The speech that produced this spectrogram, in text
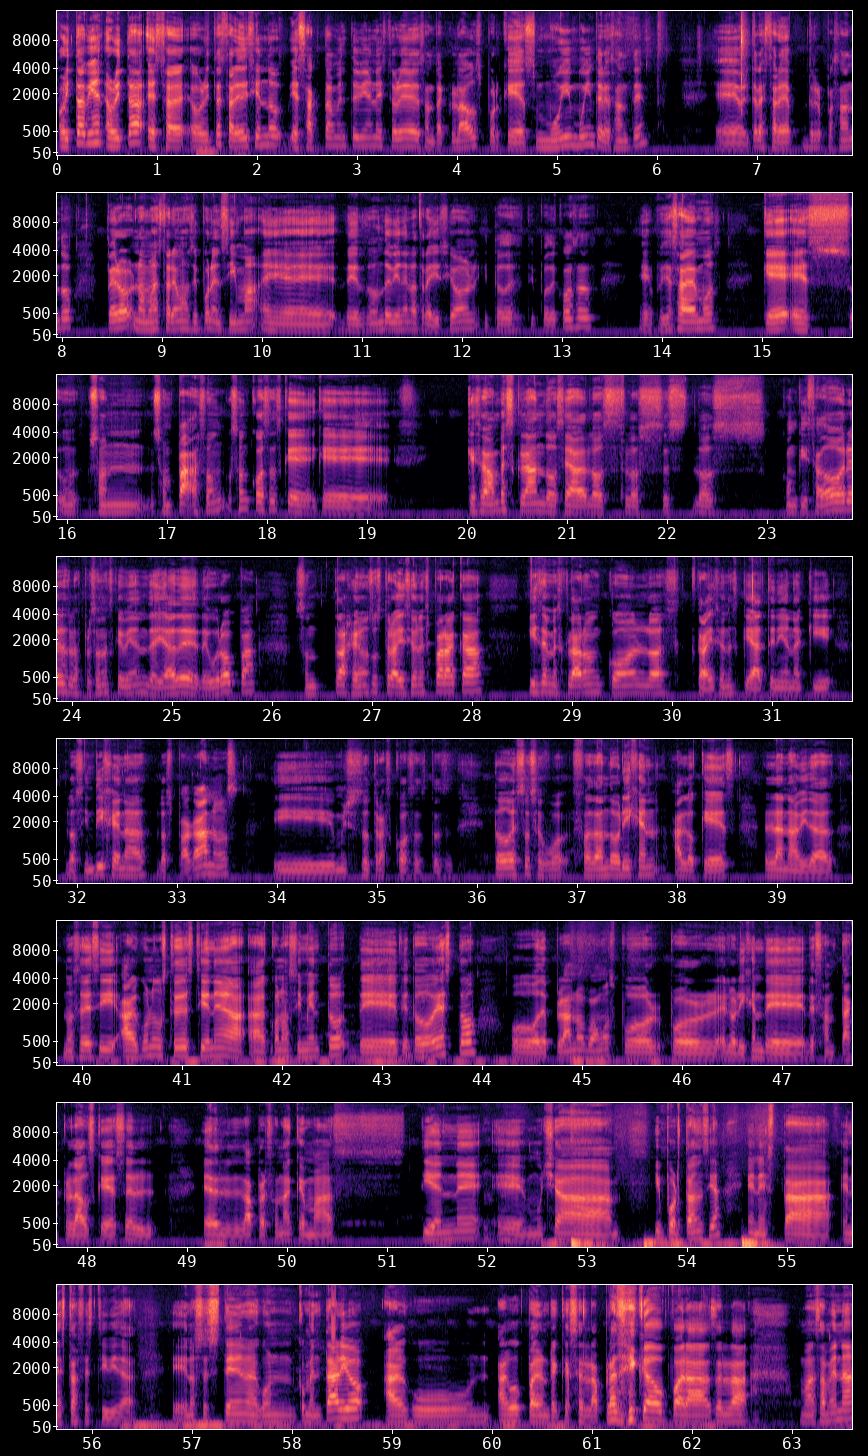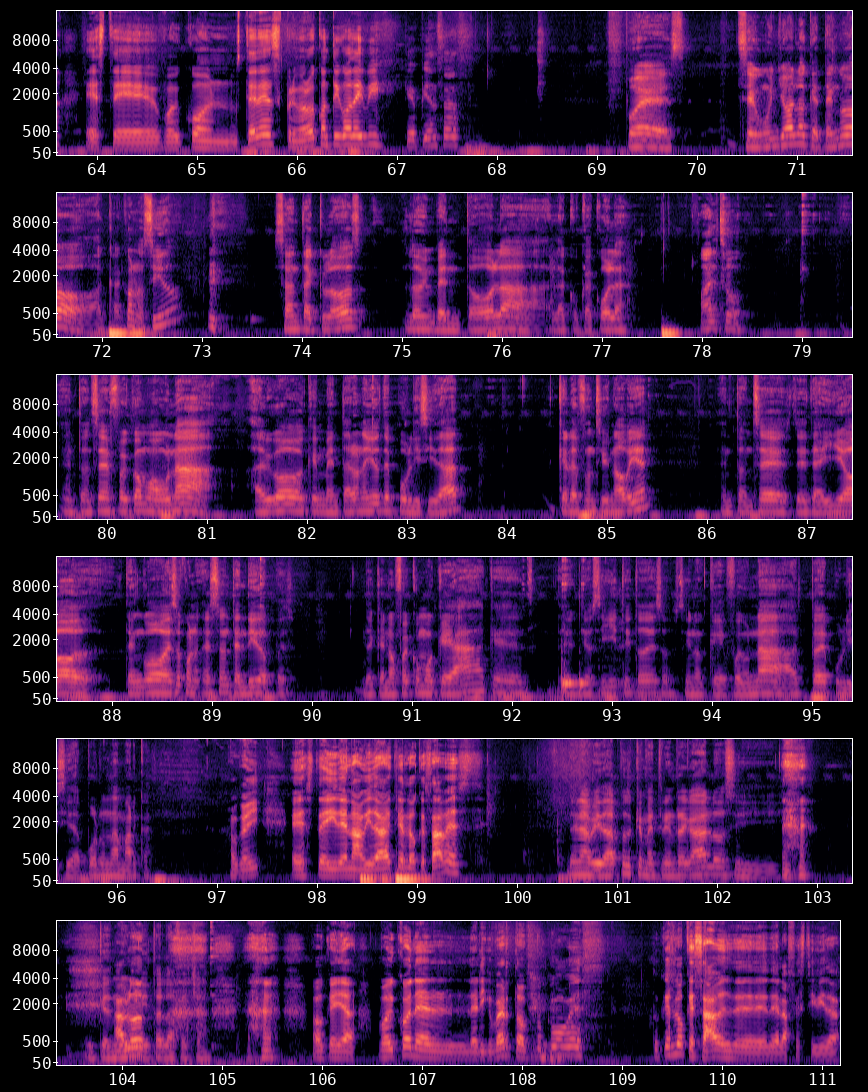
ahorita bien ahorita esta- ahorita estaré diciendo exactamente bien la historia de Santa Claus porque es muy muy interesante. Eh, ahorita la estaré repasando, pero nomás estaremos así por encima eh, de dónde viene la tradición y todo ese tipo de cosas. Eh, pues ya sabemos que es son son son, son cosas que, que, que se van mezclando, o sea, los, los, los conquistadores, las personas que vienen de allá de, de Europa, son, trajeron sus tradiciones para acá y se mezclaron con las tradiciones que ya tenían aquí los indígenas, los paganos y muchas otras cosas. Entonces, todo esto se fue, fue dando origen a lo que es la Navidad. No sé si alguno de ustedes tiene a- a conocimiento de, de todo esto o de plano vamos por, por el origen de, de Santa Claus, que es el, el- la persona que más tiene eh, mucha importancia en esta, en esta festividad. Eh, no sé si tienen algún comentario, algún, algo para enriquecer la plática o para hacerla más amena. Este, voy con ustedes. Primero voy contigo, David. ¿Qué piensas? Pues, según yo lo que tengo acá conocido, Santa Claus lo inventó la, la Coca-Cola. Falso. Entonces fue como una algo que inventaron ellos de publicidad que le funcionó bien. Entonces, desde ahí yo tengo eso, con, eso entendido, pues. De que no fue como que, ah, que el diosito y todo eso, sino que fue un acto de publicidad por una marca. Ok. Este, y de Navidad, ¿qué es lo que sabes? De Navidad, pues que me traen regalos y, y que es muy Hablo- bonita la fecha. ok, ya. Voy con el Ericberto. ¿Tú cómo ves? ¿Tú qué es lo que sabes de, de la festividad?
